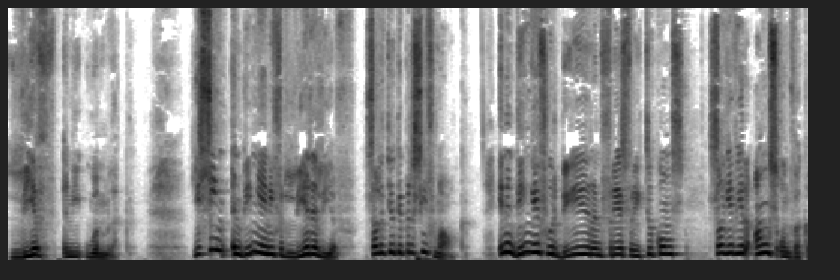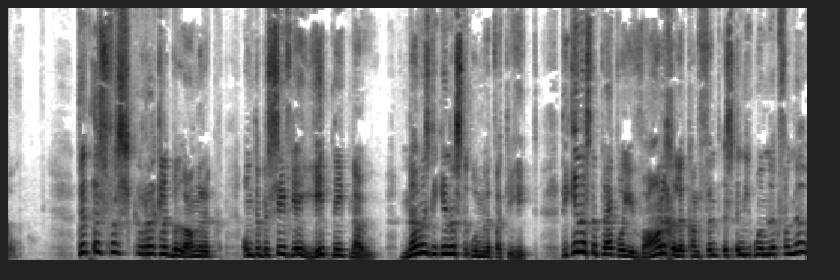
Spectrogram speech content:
leef in die oomblik. Jy sien, indien jy in die verlede leef, sal dit jou depressief maak. En indien jy voortdurend vrees vir die toekoms, sal jy weer angs ontwikkel. Dit is verskriklik belangrik om te besef jy het net nou. Nou is die enigste oomblik wat jy het. Die enigste plek waar jy ware geluk kan vind is in die oomblik van nou.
